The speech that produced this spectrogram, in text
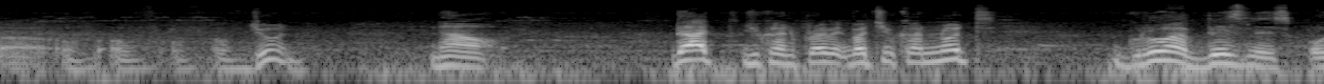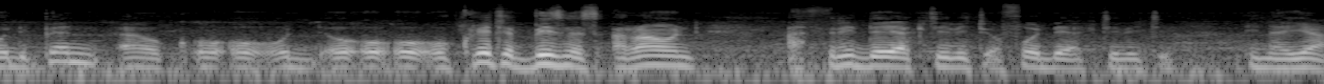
uh, of, of, of, June. Now, that you can private, but you cannot grow a business or depend uh, or, or, or, or create a business around a three-day activity or four-day activity in a year.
